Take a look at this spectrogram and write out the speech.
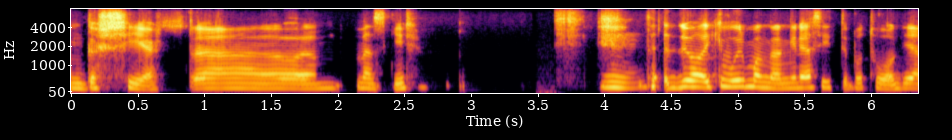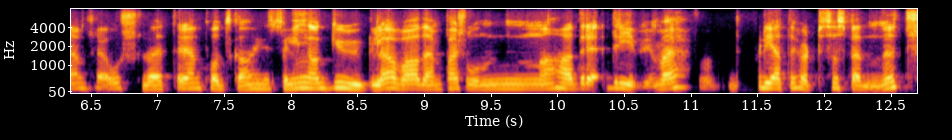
engasjerte mennesker. Mm. Du har ikke hvor mange ganger jeg sitter på toget hjem fra Oslo etter en podkastinnspilling og googla hva den personen har drevet med, fordi at det hørtes så spennende ut.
